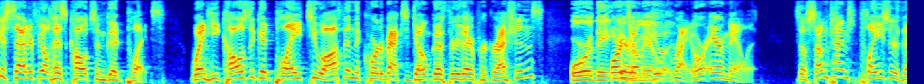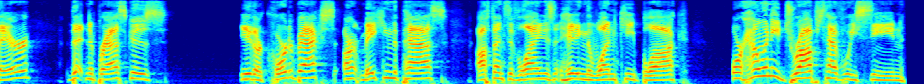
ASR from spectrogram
Marcus Satterfield has called some good plays. When he calls a good play, too often the quarterbacks don't go through their progressions Or they or don't do it right or airmail it. So sometimes plays are there that Nebraska's either quarterbacks aren't making the pass, offensive line isn't hitting the one key block, or how many drops have we seen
